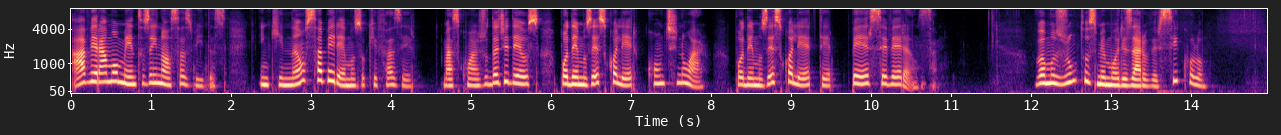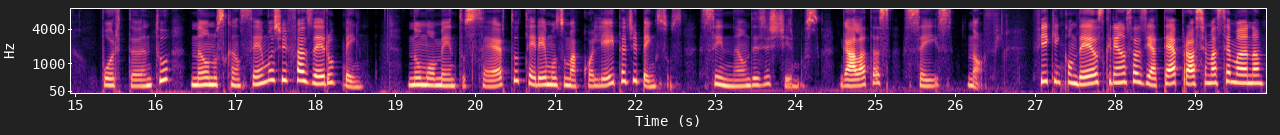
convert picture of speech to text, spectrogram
Haverá momentos em nossas vidas em que não saberemos o que fazer mas com a ajuda de Deus podemos escolher continuar. podemos escolher ter perseverança. Vamos juntos memorizar o versículo? Portanto, não nos cansemos de fazer o bem. No momento certo, teremos uma colheita de bênçãos, se não desistirmos. Gálatas 6, 9. Fiquem com Deus, crianças, e até a próxima semana!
